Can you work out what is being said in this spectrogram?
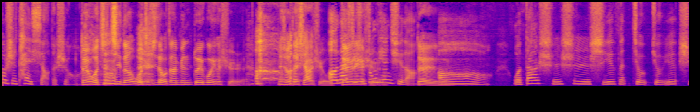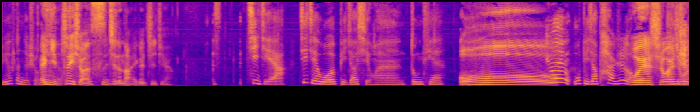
又是太小的时候。对，我只记得，我只记得我在那边堆过一个雪人，那时候在下雪，我哦，那堆了一个雪人是是冬天去的。对对对。哦，我当时是十月份，九九月十月份的时候哎，你最喜欢四季的哪一个季节？季节啊？季节我比较喜欢冬天，哦，因为我比较怕热。我也是，我也是，我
